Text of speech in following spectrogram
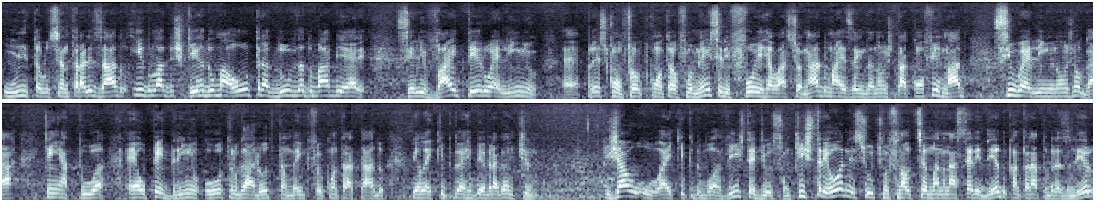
o Ítalo centralizado, e do lado esquerdo, uma outra dúvida do Barbieri. Se ele vai ter o Elinho é, para esse confronto contra o Fluminense. Ele foi relacionado, mas ainda não está confirmado. Se o Elinho não jogar, quem atua é o Pedrinho, outro garoto também que foi contratado pela equipe do RB Bragantino. Já o, a equipe do Boa Vista, Edilson, que estreou nesse último final de semana na Série D do Campeonato Brasileiro,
